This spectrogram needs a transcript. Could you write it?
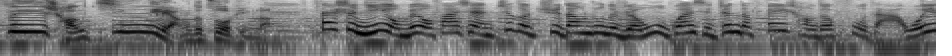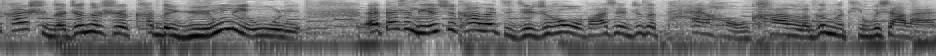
非常精良的作品了。但是你有没有发现，这个剧当中的人物关系真的非常的复杂？我一开始呢真的是看得云里雾里，哎，但是连续看了几集之后，我发现真的太好看了，根本停不下来。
